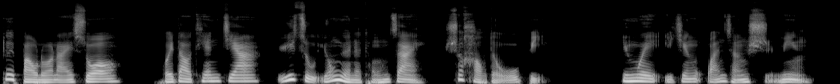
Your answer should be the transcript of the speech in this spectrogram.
对保罗来说，回到天家与主永远的同在是好的无比，因为已经完成使命。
